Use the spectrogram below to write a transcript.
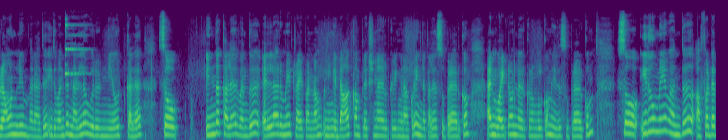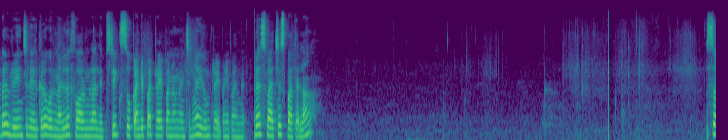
ப்ரௌன்லேயும் வராது. இது வந்து நல்ல ஒரு நியூட் கலர் ஸோ இந்த கலர் வந்து எல்லாருமே ட்ரை பண்ணலாம். நீங்கள் டார்க் கம்ப்ளெக்ஷனாக இருக்கிறீங்கன்னா கூட இந்த கலர் சூப்பராக இருக்கும். அண்ட் ஒயிட் டவுனில் இருக்கிறவங்களுக்கும் இது சூப்பராக இருக்கும். ஸோ இதுவுமே வந்து அஃபர்டபுள் ரேஞ்சில் இருக்கிற ஒரு நல்ல ஃபார்முலா லிப்ஸ்டிக் ஸோ கண்டிப்பாக ட்ரை பண்ணணும்னு நினச்சிங்கன்னா இதுவும் ட்ரை பண்ணி பாருங்கள் ஸ்வாட்சஸ் பார்த்துடலாம். ஸோ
